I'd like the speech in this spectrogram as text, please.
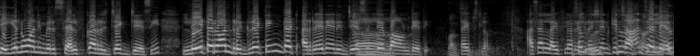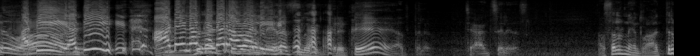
చెయ్యను అని మీరు సెల్ఫ్గా రిజెక్ట్ చేసి లేటర్ ఆన్ రిగ్రెటింగ్ దట్ అర్రే నేను ఇది చేస్తుంటే బాగుండేది టైప్స్లో. అసలు లైఫ్లో రిగ్రెషన్కి ఛాన్సే లేదు. అది అది. ఆ డైలాగ్ కదా రావాలి. కరెక్టే అసలు. ఛాన్సే లేదు అసలు. అసలు నేను రాత్రి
